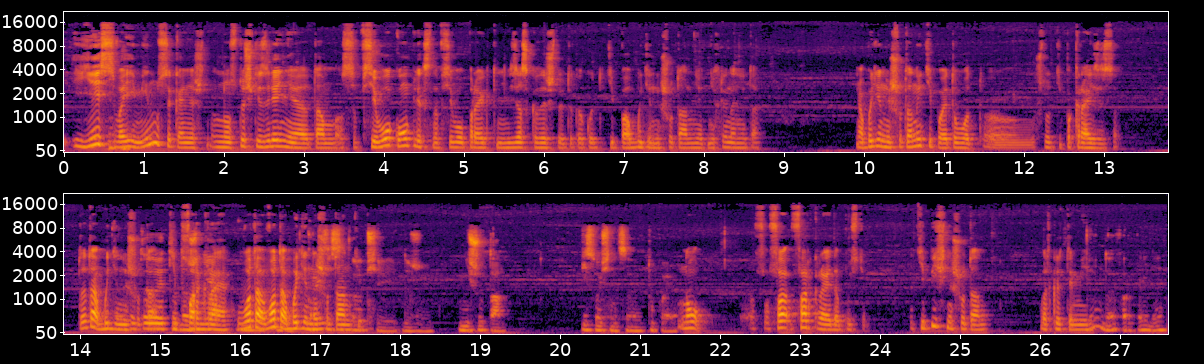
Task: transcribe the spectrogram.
есть свои минусы, конечно, но с точки зрения там всего комплексно, всего проекта нельзя сказать, что это какой-то типа обыденный шутан. Нет, ни хрена не так. Обыденные шутаны, типа, это вот э, что-то типа Крайзиса. Вот это обыденный это, шутан, это типа Far Cry. Не, вот, не, вот обыденный Crysis шутан. Это типа. вообще даже не шутан. Песочница тупая. Ну, Far Cry, допустим. Типичный шутан в открытом мире. Ну да, Far Cry, да.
